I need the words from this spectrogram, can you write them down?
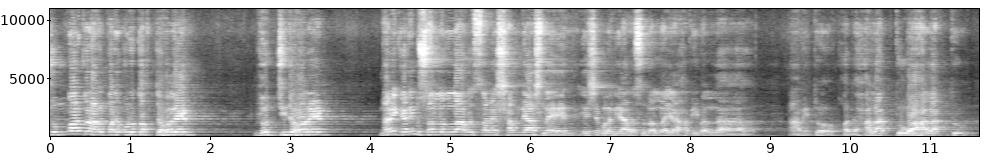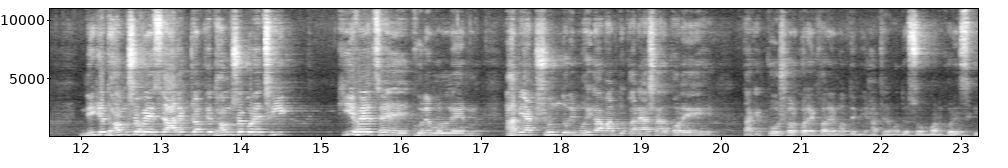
চুম্বন করার পরে অনুতপ্ত হলেন, লজ্জিত হলেন। নবী করিম ওয়াসাল্লামের সামনে আসলেন, এসে বলেন আমি তো কদ হালাকতু ওয়া হালাকতু, নিজে ধ্বংস হয়েছে, আরেকজনকে ধ্বংস করেছি। কি হয়েছে? খুলে বললেন, আমি এক সুন্দরী মহিলা আমার দোকানে আসার পরে তাকে কৌশল করে ঘরের মধ্যে নিয়ে, হাতের মধ্যে সম্মান করেছি।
